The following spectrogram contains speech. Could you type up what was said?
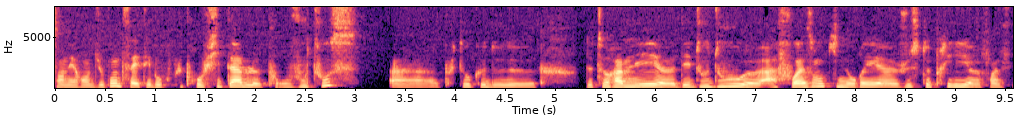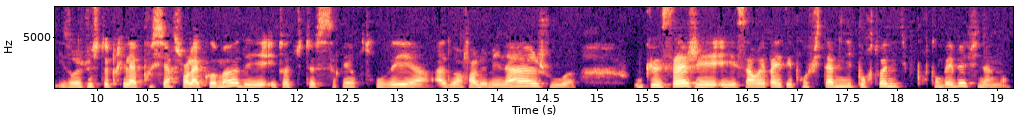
s'en est rendu compte ça a été beaucoup plus profitable pour vous tous plutôt que de de te ramener des doudous à foison qui n'auraient juste pris, enfin, ils auraient juste pris la poussière sur la commode et, toi, tu te serais retrouvé à, devoir faire le ménage ou, ou que sais-je, et, ça n'aurait pas été profitable ni pour toi ni pour ton bébé finalement.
